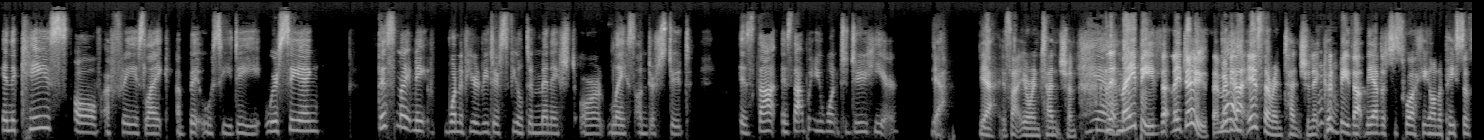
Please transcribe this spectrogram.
in the case of a phrase like a bit OCD, we're saying this might make one of your readers feel diminished or less understood. Is that is that what you want to do here? Yeah, yeah is that your intention yeah. and it may be that they do that maybe yeah. that is their intention it mm. could be that the editor's working on a piece of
